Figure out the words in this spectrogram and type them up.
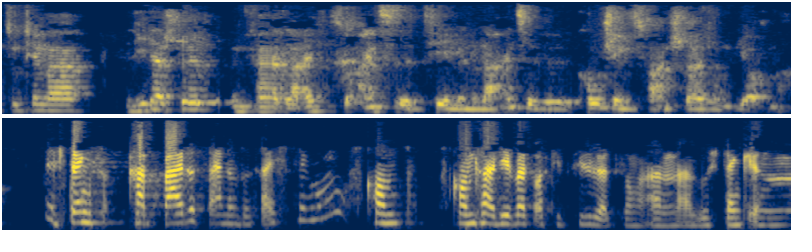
zum Thema Leadership im Vergleich zu Einzelthemen oder Einzelcoachingsveranstaltungen, wie auch immer? Ich denke, es hat beides seine Berechtigung. Es kommt, es kommt halt jeweils auf die Zielsetzung an. Also ich denke, in,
